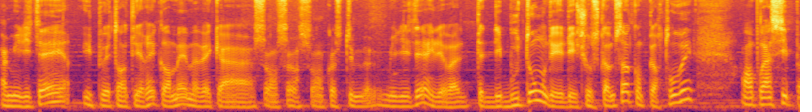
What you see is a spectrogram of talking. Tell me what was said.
Un militaire, il peut être enterré quand même avec son, costume militaire. Il y a peut-être des boutons, des, choses comme ça qu'on peut retrouver. En principe,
